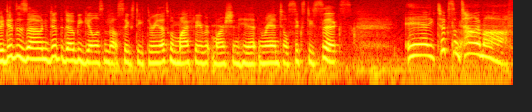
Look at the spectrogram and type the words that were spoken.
so he did the Zone. He did the Dobie Gillis in about '63. That's when my favorite Martian hit, and ran until '66. And he took some time off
